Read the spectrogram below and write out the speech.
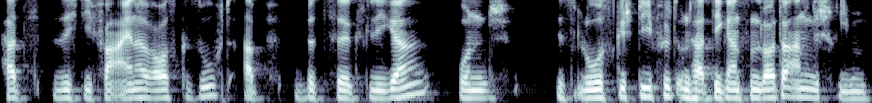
hat sich die Vereine rausgesucht ab Bezirksliga und ist losgestiefelt und hat die ganzen Leute angeschrieben.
